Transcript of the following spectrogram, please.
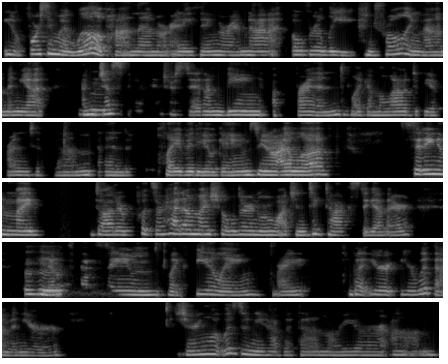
you know forcing my will upon them or anything or i'm not overly controlling them and yet mm-hmm. i'm just being interested i'm being a friend like i'm allowed to be a friend to them and play video games you know i love sitting in my daughter puts her head on my shoulder and we're watching TikToks together. Mm-hmm. You know, mm-hmm. it's that same like feeling, right? But you're you're with them and you're sharing what wisdom you have with them, or you're um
